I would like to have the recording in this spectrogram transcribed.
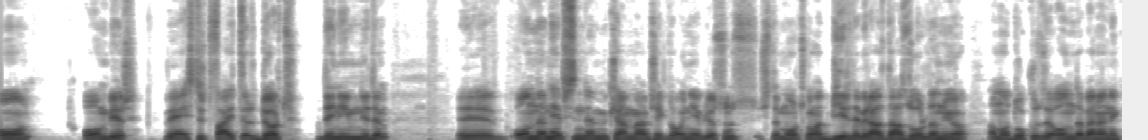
10, 11 ve Street Fighter 4 deneyimledim. Ee, onların hepsinde mükemmel bir şekilde oynayabiliyorsunuz. İşte Mortal Kombat 1'de biraz daha zorlanıyor. Ama 9 ve 10'da ben hani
